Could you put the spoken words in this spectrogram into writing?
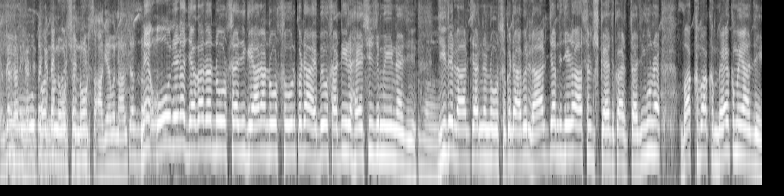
ਡੰਗਰ ਸਾਡੇ ਛੱਡ ਨੋਟਸ ਨੋਟਸ ਆ ਗਿਆ ਵਾ ਲਾਲ ਚੰਦ ਦਾ? ਉਹ ਜਿਹੜਾ ਜਗ੍ਹਾ ਦਾ ਨੋਟਸ ਹੈ ਜੀ 11 ਨੋਟਸ ਹੋਰ ਕਢਾਏ ਵੀ ਉਹ ਸਾਡੀ ਰਹਿਸ਼ੀ ਜ਼ਮੀਨ ਹੈ ਜੀ। ਜਿਹਦੇ ਲਾਲ ਚੰਦ ਨੋਟਸ ਕਢਾਏ ਲਾਲ ਚੰਦ ਜਿਹੜਾ ਅਸਲ ਸ਼ਿਕਾਇਤ ਕਰਤਾ ਜੀ ਉਹਨੇ ਵੱਖ-ਵੱਖ ਮਹਿਕਮਿਆਂ ਦੇ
